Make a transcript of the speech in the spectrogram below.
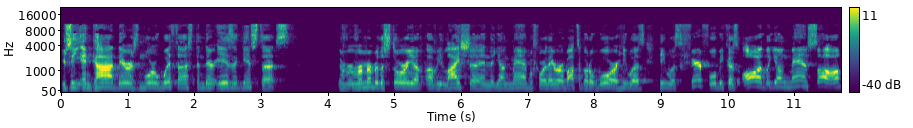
You see, in God, there is more with us than there is against us. Remember the story of, of Elisha and the young man before they were about to go to war. He was, he was fearful because all the young man saw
